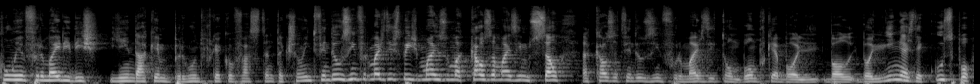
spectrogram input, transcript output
com um enfermeiro e diz: E ainda há quem me pergunte porque é que eu faço tanta questão em defender os enfermeiros deste país. Mais uma causa, mais emoção. A causa de defender os enfermeiros e tão bom porque é bol, bol, bolinhas de cuspo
